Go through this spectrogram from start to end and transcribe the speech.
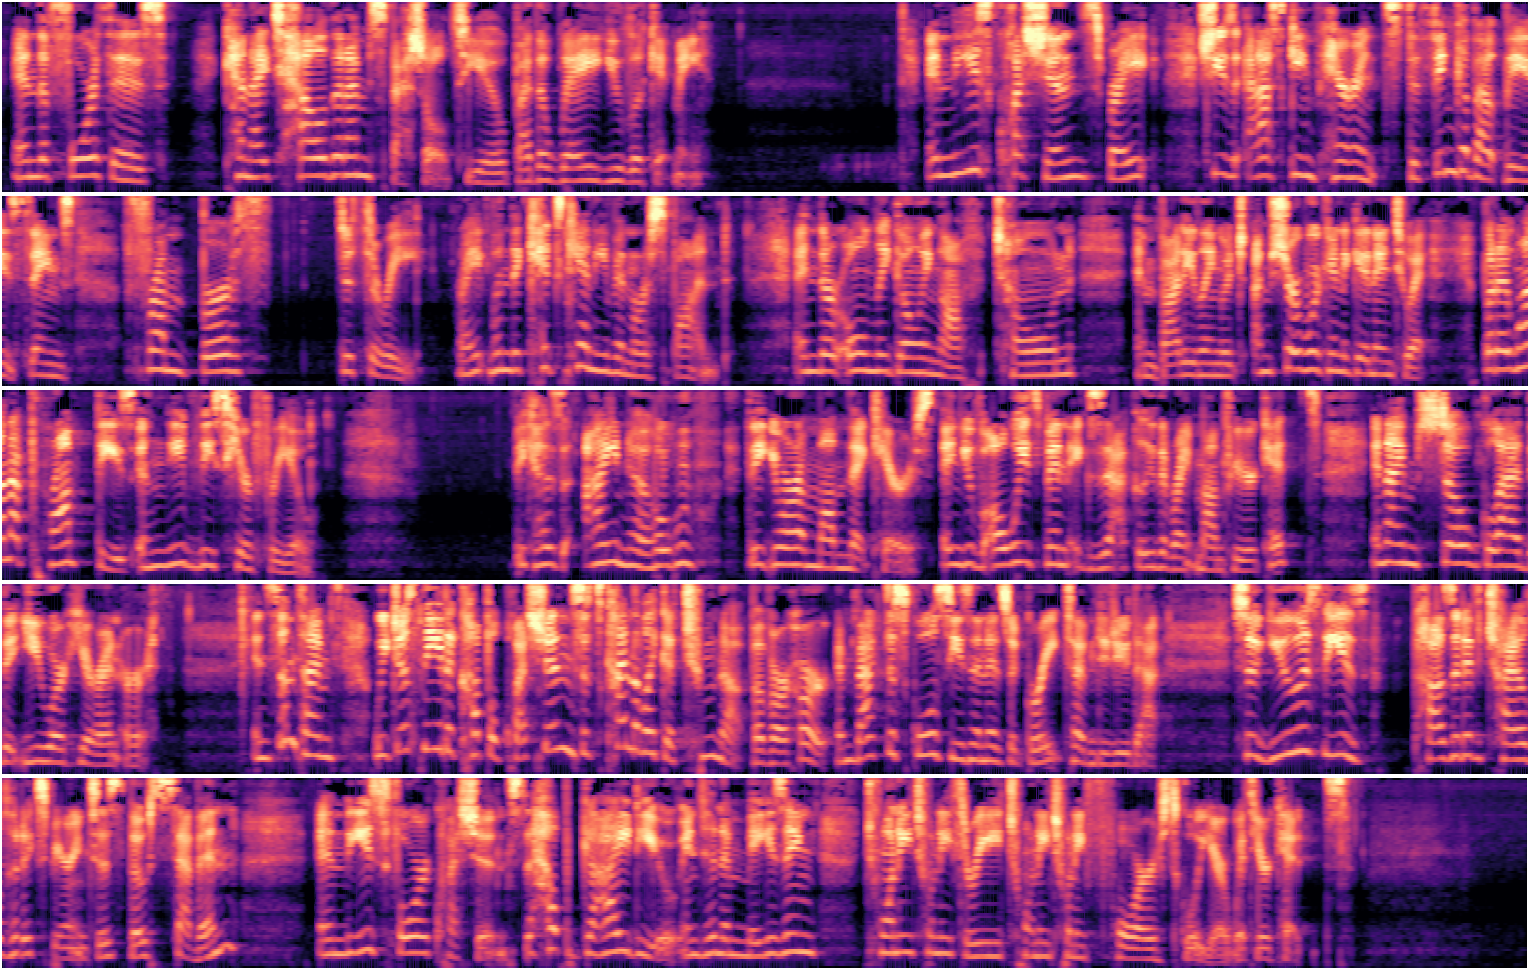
And the fourth is, can I tell that I'm special to you by the way you look at me? In these questions, right, she's asking parents to think about these things from birth to three, right? When the kids can't even respond and they're only going off tone and body language. I'm sure we're going to get into it, but I want to prompt these and leave these here for you because I know that you're a mom that cares and you've always been exactly the right mom for your kids. And I'm so glad that you are here on earth. And sometimes we just need a couple questions. It's kind of like a tune up of our heart and back to school season is a great time to do that. So use these positive childhood experiences, those seven, and these four questions to help guide you into an amazing 2023-2024 school year with your kids.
